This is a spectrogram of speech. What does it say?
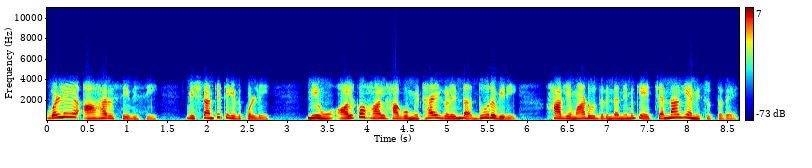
ಒಳ್ಳೆಯ ಆಹಾರ ಸೇವಿಸಿ. ವಿಶ್ರಾಂತಿ ತೆಗೆದುಕೊಳ್ಳಿ. ನೀವು ಆಲ್ಕೋಹಾಲ್ ಹಾಗೂ ಮಿಠಾಯಿಗಳಿಂದ ದೂರವಿರಿ. ಹಾಗೆ ಮಾಡುವುದರಿಂದ ನಿಮಗೆ ಚೆನ್ನಾಗಿ ಅನಿಸುತ್ತದೆ.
